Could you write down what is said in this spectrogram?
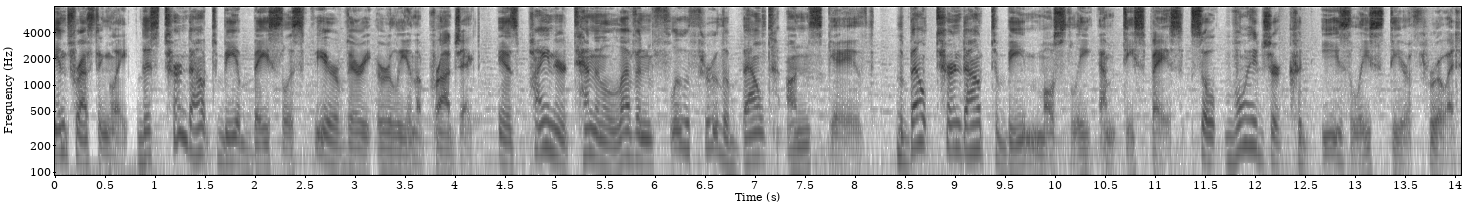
Interestingly, this turned out to be a baseless fear very early in the project, as Pioneer 10 and 11 flew through the belt unscathed. The belt turned out to be mostly empty space, so Voyager could easily steer through it.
